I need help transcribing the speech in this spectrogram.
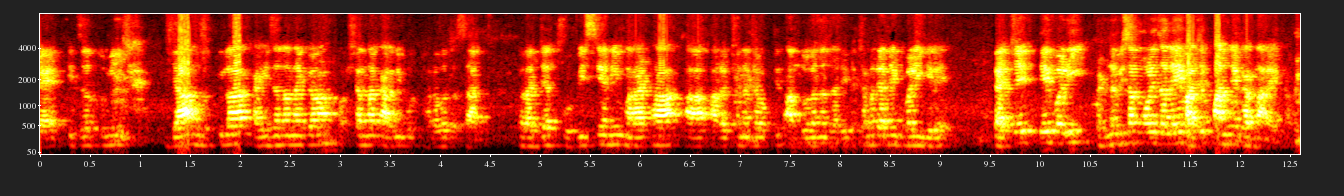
आहेत की जर तुम्ही या मृत्यूला काही जणांना किंवा पक्षांना कारणीभूत ठरवत असाल तर राज्यात ओबीसी आणि मराठा आरक्षणाच्या बाबतीत आंदोलनं झाली. त्याच्यामध्ये अनेक बळी गेले. त्याचे ते बळी फडणवीसांमुळे झाले हे भाजप मान्य करणार आहे का?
